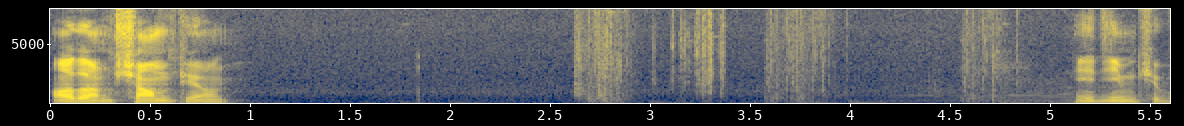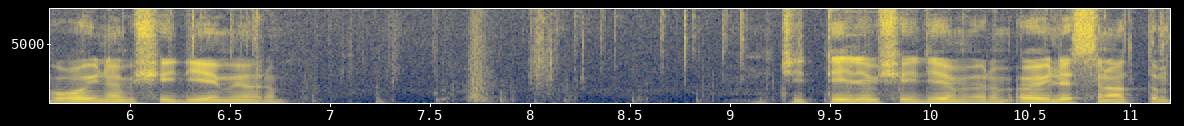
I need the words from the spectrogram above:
Adam şampiyon. Ne diyeyim ki bu oyuna bir şey diyemiyorum. Ciddiyle bir şey diyemiyorum. Öylesine attım.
